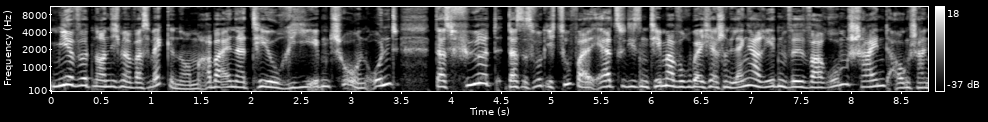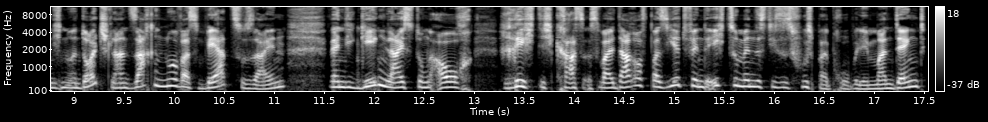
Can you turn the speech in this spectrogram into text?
mir wird noch nicht mal was weggenommen, aber in der Theorie eben schon. Und das führt, das ist wirklich Zufall, eher zu diesem Thema, worüber ich ja schon länger reden will, warum scheint augenscheinlich nur in Deutschland Sachen nur was wert zu sein, wenn die Gegenleistung auch richtig krass ist. Weil darauf basiert, finde ich zumindest, dieses Fußballproblem. Man denkt,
